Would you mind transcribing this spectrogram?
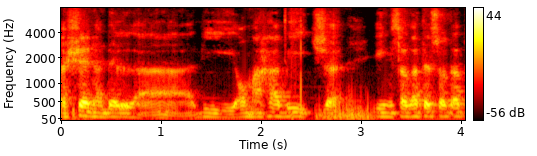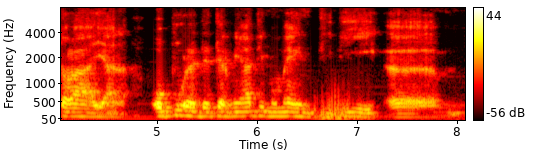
la scena della, di Omaha Beach in Salvate il soldato Ryan, oppure determinati momenti di... Eh,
